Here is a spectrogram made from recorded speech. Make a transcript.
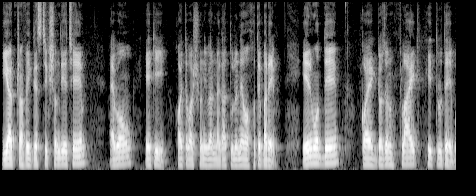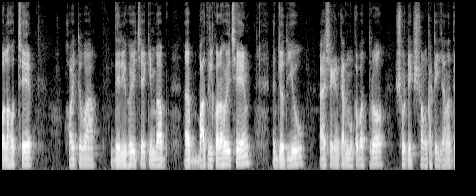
এয়ার ট্রাফিক রেস্ট্রিকশন দিয়েছে এবং এটি হয়তোবা শনিবার নাগাদ তুলে নেওয়া হতে পারে। এর মধ্যে কয়েক ডজন ফ্লাইট হিথ্রুতে বলা হচ্ছে, হয়তোবা দেরি হয়েছে কিংবা বাতিল করা হয়েছে। যদিও সেখানকার মুখপাত্র সঠিক সংখ্যাটি জানাতে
